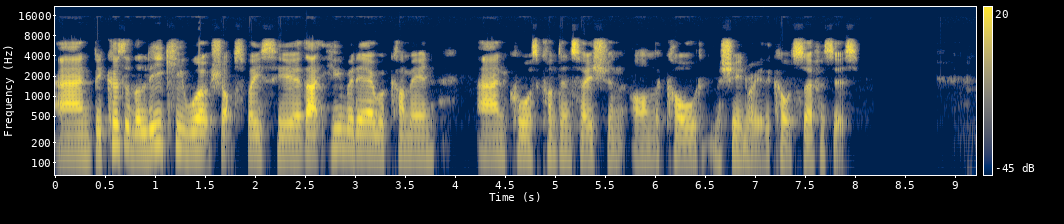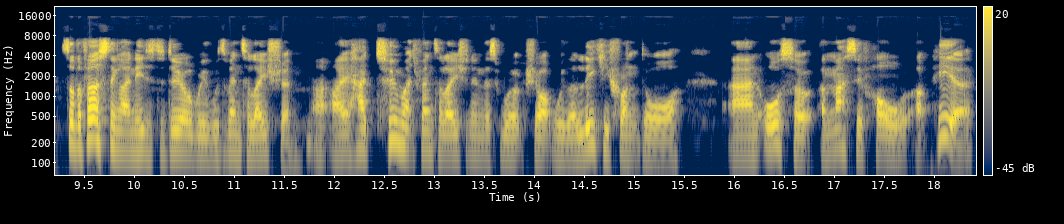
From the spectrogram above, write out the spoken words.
and because of the leaky workshop space here that humid air would come in and cause condensation on the cold machinery, the cold surfaces. So the first thing I needed to deal with was ventilation. I had too much ventilation in this workshop with a leaky front door and also a massive hole up here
